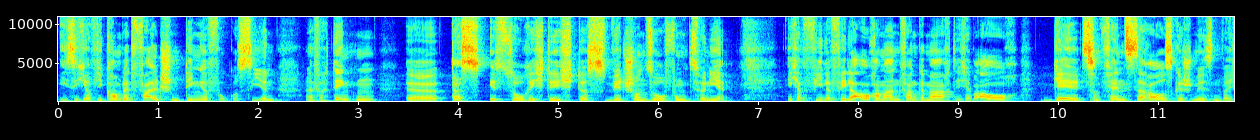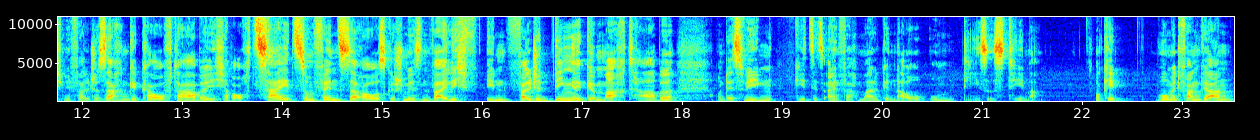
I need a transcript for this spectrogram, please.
sich auf die komplett falschen Dinge fokussieren und einfach denken, äh, das ist so richtig, das wird schon so funktionieren. Ich habe viele Fehler auch am Anfang gemacht. Ich habe auch Geld zum Fenster rausgeschmissen, weil ich mir falsche Sachen gekauft habe. Ich habe auch Zeit zum Fenster rausgeschmissen, weil ich in falsche Dinge gemacht habe. Und deswegen geht es jetzt einfach mal genau um dieses Thema. Okay, womit fangen wir an?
